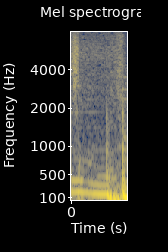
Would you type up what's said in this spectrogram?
Ooh.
